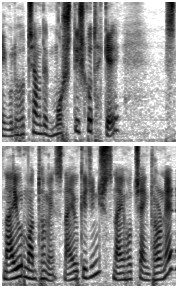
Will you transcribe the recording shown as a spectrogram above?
এগুলো হচ্ছে আমাদের মস্তিষ্ক থেকে স্নায়ুর মাধ্যমে, স্নায়ু কী জিনিস? স্নায়ু হচ্ছে এক ধরনের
